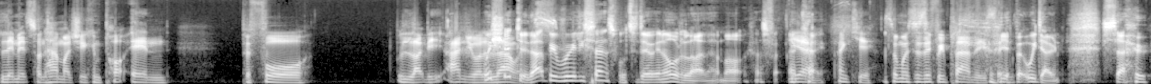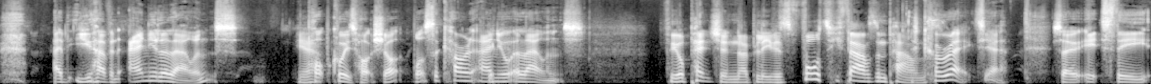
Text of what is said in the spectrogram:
limits on how much you can put in before, like the annual allowance. We allowance? should do. That'd be really sensible to do it in order like that, Mark. That's okay. Yeah, thank you. It's almost as if we plan these Yeah, things. but we don't. So and you have an annual allowance. Yeah. Pop quiz hot shot. What's the current annual allowance? For your pension, I believe, is forty thousand pounds. Correct, yeah. So it's the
